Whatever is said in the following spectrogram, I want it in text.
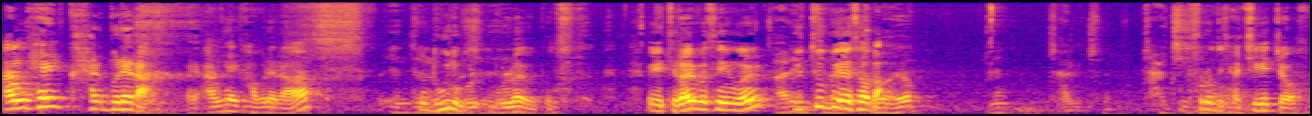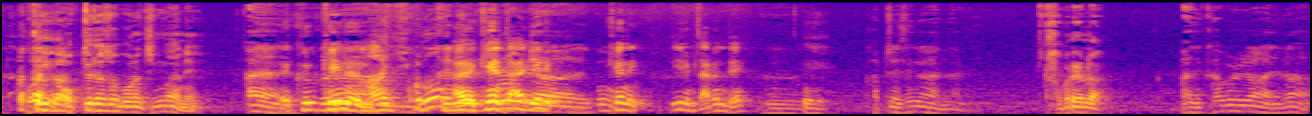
앙헬 카브레라, 네, 앙헬 카브레라. 누군지. 몰라요, 이분. 이 드라이브 스윙을 유튜브에서 막? 네? 잘 쳐요. 잘 치죠. 프로들 잘 치겠죠. 거의 엎드려서 보는 친구 아니에요? 아니, 아니, 그 걔는- 아, 이거? 걔는 걔는 딸 이름, 걔는 이름 다른데. 음, 네. 갑자기 생각 안 나네. 카브레라 아니, 카블리가 아니라, 아,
